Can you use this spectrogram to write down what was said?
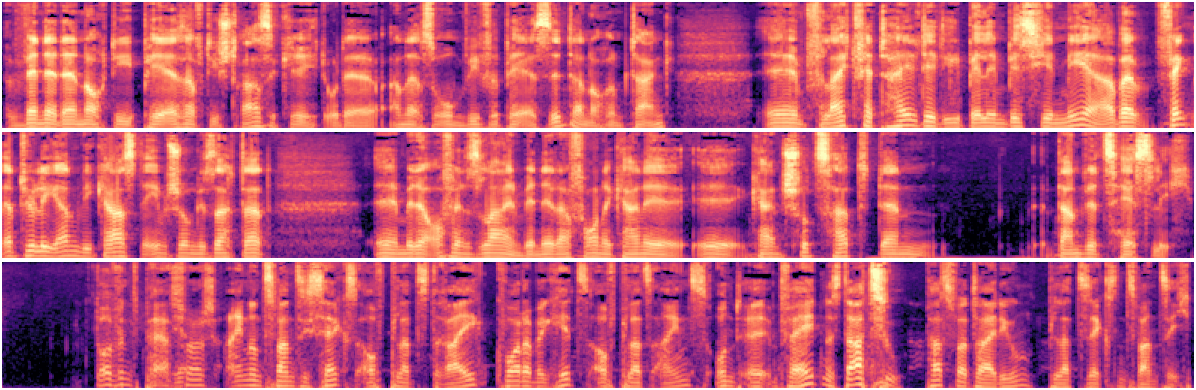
wenn er denn noch die PS auf die Straße kriegt oder andersrum, wie viel PS sind da noch im Tank? Äh, vielleicht verteilt er die Bälle ein bisschen mehr, aber fängt natürlich an, wie Carsten eben schon gesagt hat, äh, mit der Offense Line. Wenn er da vorne keine, äh, keinen Schutz hat, dann, dann wird's hässlich. Dolphins Pass Rush 21-6 auf Platz 3, Quarterback Hits auf Platz 1 und äh, im Verhältnis dazu Passverteidigung Platz 26.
